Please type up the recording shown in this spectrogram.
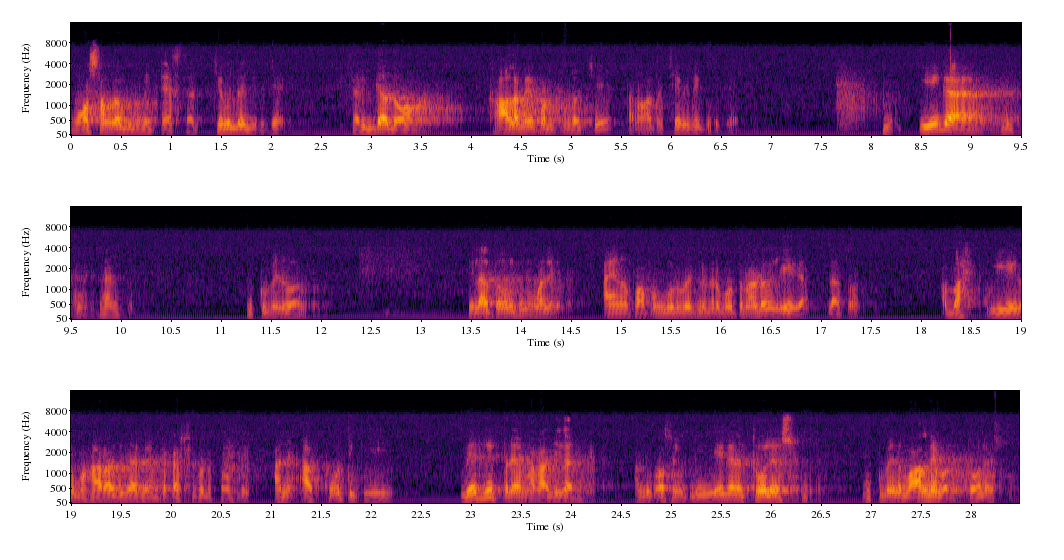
మోసంలో నెట్టేస్తాడు చెవుల దగ్గర చేరి. సరిగ్గా దోమ. కాళ్ళ మీద పడుతుంది వచ్చి తర్వాత చెవి దగ్గర చేరు. ఈగ ముక్కు దానికి. ముక్కు మీద వాళ్ళు ఇలా తోలుకుని మళ్ళీ ఆయన పాపం గురుబెట్టి నిద్రపోతున్నాడు ఈగ ఇలా తోలుకు అబ్బా ఈ ఈగ మహారాజు గారిని ఎంత కష్టపడుతోంది అని ఆ కోతికి వెర్రి ప్రేమ రాజుగారి మీద. అందుకోసం ఇప్పుడు ఈగని తోలేస్తుంది. ముక్కు మీద వాళ్ళనివ్వదు తోలేస్తుంది.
